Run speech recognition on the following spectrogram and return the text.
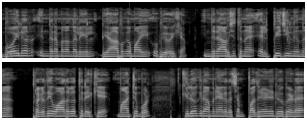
ബോയിലർ ഇന്ധനമെന്ന നിലയിൽ വ്യാപകമായി ഉപയോഗിക്കാം. ഇന്ധനാവശ്യത്തിന് എൽ പി ജിയിൽ നിന്ന് പ്രകൃതിവാതകത്തിലേക്ക് മാറ്റുമ്പോൾ കിലോഗ്രാമിന് ഏകദേശം പതിനേഴ് രൂപയുടെ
